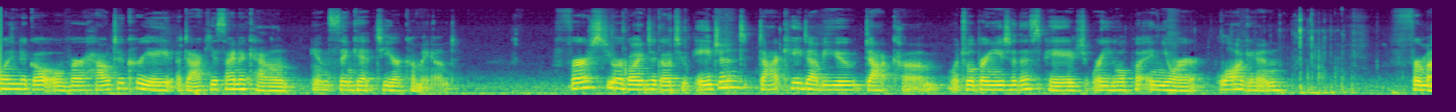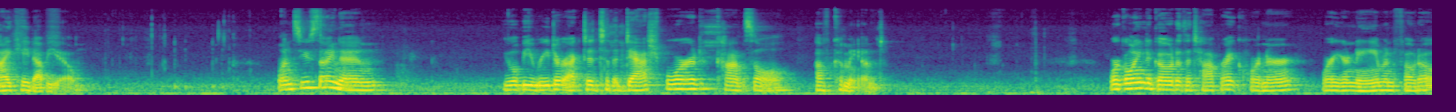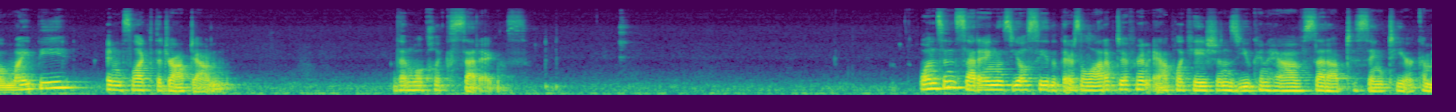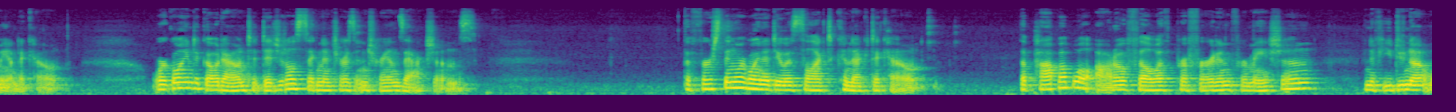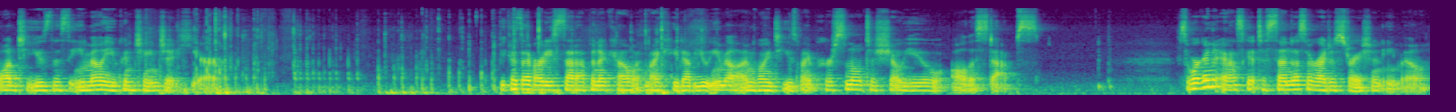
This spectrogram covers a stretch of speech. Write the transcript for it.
going to go over how to create a DocuSign account and sync it to your command. First, you are going to go to agent.kw.com, which will bring you to this page where you will put in your login for MyKW. Once you sign in, you will be redirected to the dashboard console of command. We're going to go to the top right corner where your name and photo might be and select the drop down. Then we'll click settings. Once in settings, you'll see that there's a lot of different applications you can have set up to sync to your command account. We're going to go down to digital signatures and transactions. The first thing we're going to do is select connect account. The pop-up will autofill with preferred information, and if you do not want to use this email, you can change it here. Because I've already set up an account with my KW email, I'm going to use my personal to show you all the steps. So we're going to ask it to send us a registration email.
